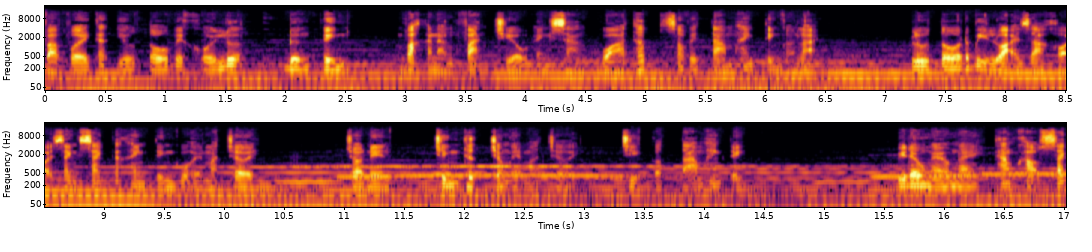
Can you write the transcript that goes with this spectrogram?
và với các yếu tố về khối lượng, đường kính và khả năng phản chiếu ánh sáng quá thấp so với 8 hành tinh còn lại. Pluto đã bị loại ra khỏi danh sách các hành tinh của hệ mặt trời. Cho nên, chính thức trong hệ mặt trời chỉ có 8 hành tinh. Video ngày hôm nay tham khảo sách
